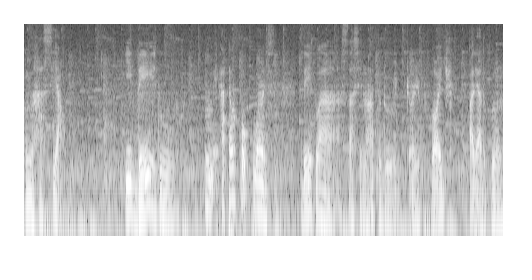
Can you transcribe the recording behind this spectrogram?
cunho racial e desde o. até um pouco antes, desde o assassinato do George Floyd, falhado por um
